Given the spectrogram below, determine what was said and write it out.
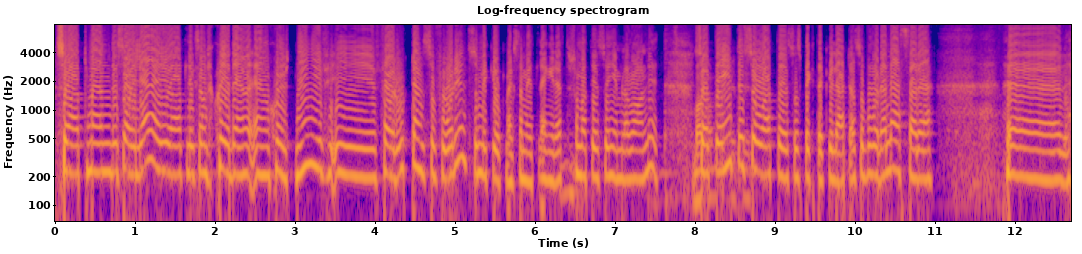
Så att, men det sorgliga är ju att liksom sker det en, skjutning i, i förorten så får det inte så mycket uppmärksamhet längre eftersom att det är så himla vanligt. Man Så att det är inte så att det är så spektakulärt. Alltså våra läsare eh,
